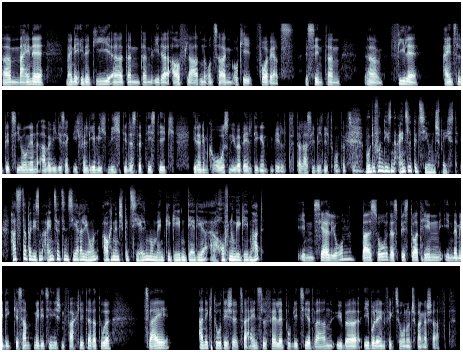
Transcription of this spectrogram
äh, meine, meine Energie äh, dann, dann wieder aufladen und sagen, okay, vorwärts. Es sind dann äh, viele Einzelbeziehungen, aber wie gesagt, ich verliere mich nicht in der Statistik in einem großen, überwältigenden Bild. Da lasse ich mich nicht runterziehen. Wo du von diesen Einzelbeziehungen sprichst, hat es da bei diesem Einsatz in Sierra Leone auch einen speziellen Moment gegeben, der dir Hoffnung gegeben hat? In Sierra Leone war es so, dass bis dorthin in der Medi gesamten medizinischen Fachliteratur zwei anekdotische, zwei Einzelfälle publiziert waren über Ebola-Infektion und Schwangerschaft.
